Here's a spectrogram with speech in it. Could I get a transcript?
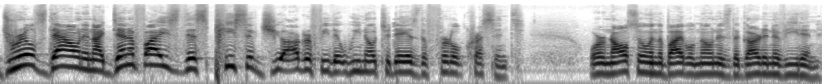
drills down and identifies this piece of geography that we know today as the Fertile Crescent, or also in the Bible known as the Garden of Eden.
